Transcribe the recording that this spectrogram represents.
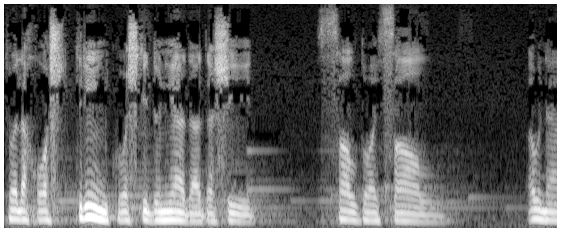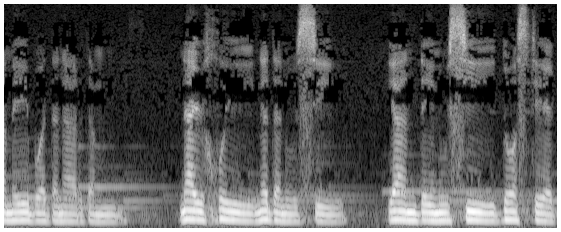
تۆ لە خۆشترین کۆشکی دنیادا دەژیت. ساڵ دوای ساڵ. ئەو نامەی بۆ دەناردم ناوی خۆی نەدەنووسی یان دەینووسی دۆستێک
